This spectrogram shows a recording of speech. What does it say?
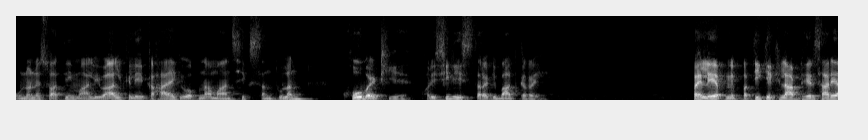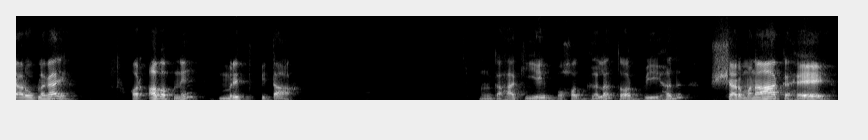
उन्होंने स्वाति मालीवाल के लिए कहा है कि वो अपना मानसिक संतुलन खो बैठी है और इसीलिए इस तरह की बात कर रही है। पहले अपने पति के खिलाफ ढेर सारे आरोप लगाए और अब अपने मृत पिता। उन्होंने कहा कि ये बहुत गलत और बेहद शर्मनाक है।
